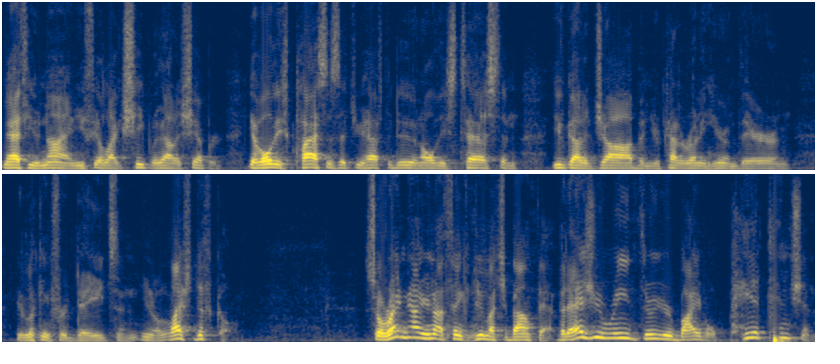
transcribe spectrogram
Matthew 9. You feel like sheep without a shepherd you have all these classes that you have to do and all these tests, and you've got a job and you're kind of running here and there, and you're looking for dates, and you know, life's difficult. So, right now, you're not thinking too much about that. But as you read through your Bible, pay attention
